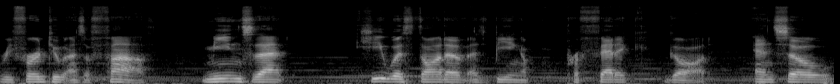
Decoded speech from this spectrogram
referred to as a Fath means that he was thought of as being a prophetic god. And so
